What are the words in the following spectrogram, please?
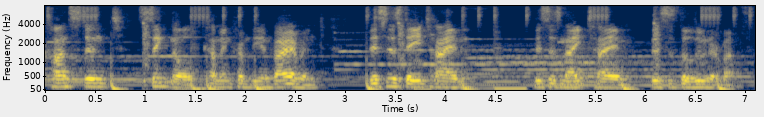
constant signal coming from the environment. This is daytime, this is nighttime, this is the lunar month.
